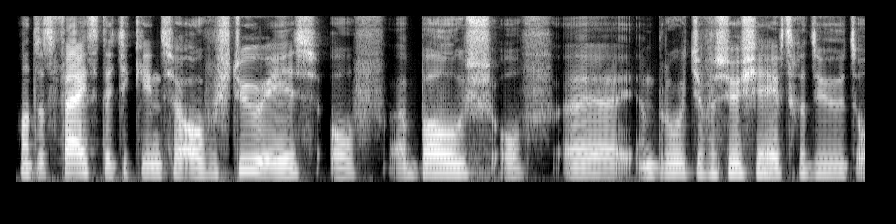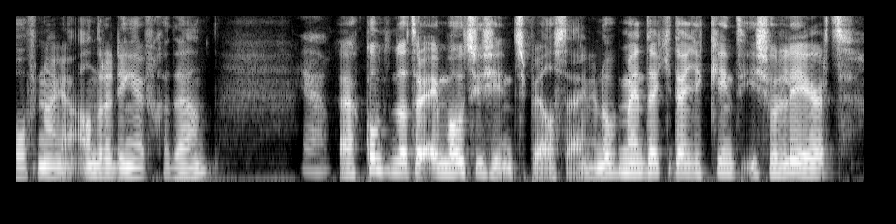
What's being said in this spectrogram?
Want het feit dat je kind zo overstuur is, of uh, boos, of uh, een broertje of een zusje heeft geduwd, of nou ja, andere dingen heeft gedaan, Ja. uh, komt omdat er emoties in het spel zijn. En op het moment dat je dan je kind isoleert,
